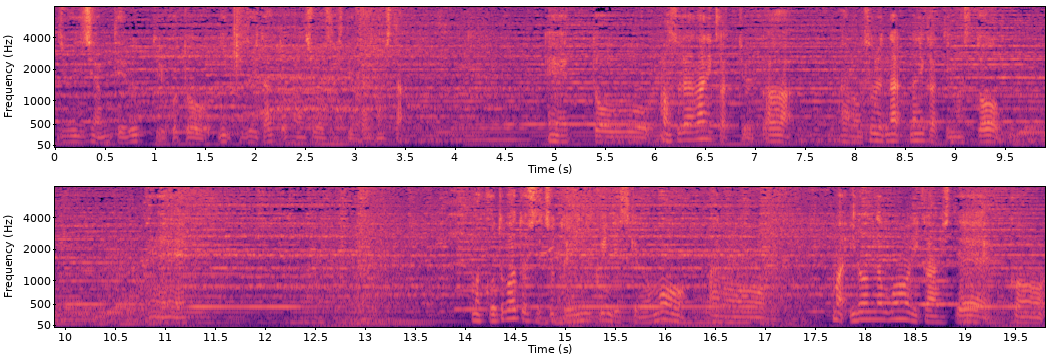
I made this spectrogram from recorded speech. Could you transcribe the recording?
自分自身が見てるっていうことに気づいたっていう話をさせていただきましたえー、っとまあそれは何かっていうかあのそれな何かって言いますと、えー、まあ、言葉としてちょっと言いにくいんですけどもあの、まあ、いろんなものに関してこの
